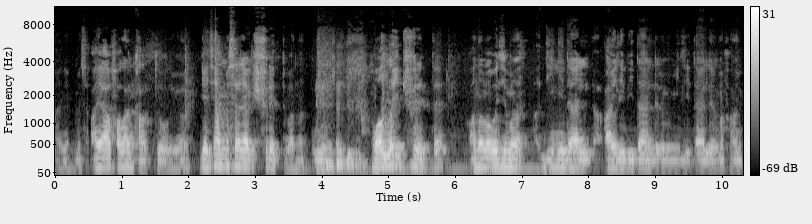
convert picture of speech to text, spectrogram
Hani mesela ayağa falan kalktığı oluyor. Geçen mesela küfür etti bana uyurken. Vallahi küfür etti. Ana babacıma dini değer, ailevi değerlerime, milli değerlerime falan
